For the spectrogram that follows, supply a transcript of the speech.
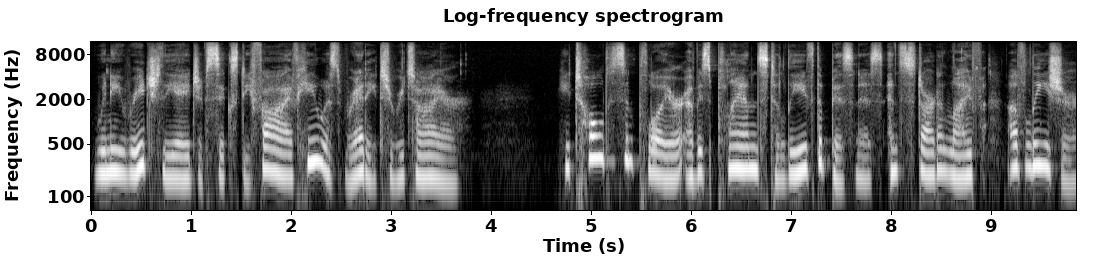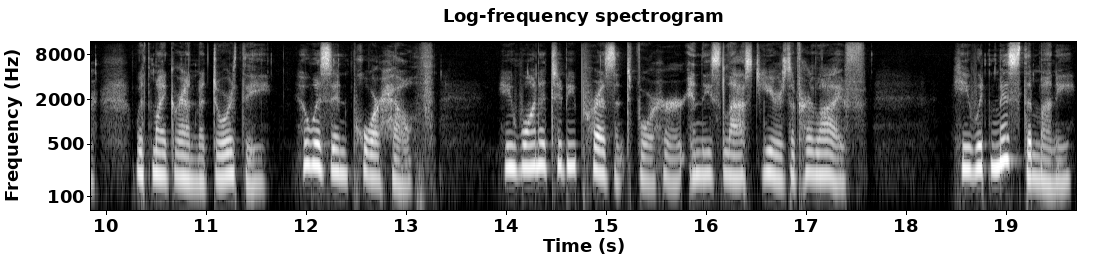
When he reached the age of 65, he was ready to retire. He told his employer of his plans to leave the business and start a life of leisure with my Grandma Dorothy, who was in poor health. He wanted to be present for her in these last years of her life. He would miss the money,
